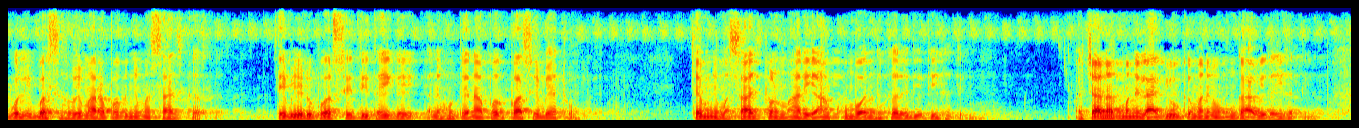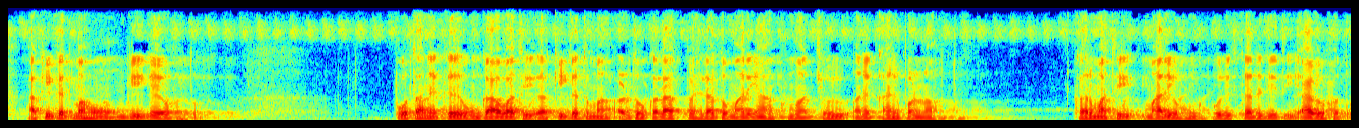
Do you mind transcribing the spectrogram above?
બોલી, બસ, હવે મારા પગની મસાજ કર. તે બેડ ઉપર સીધી થઈ ગઈ અને હું તેના પગ પાસે બેઠો. તેમની મસાજ પણ મારી આંખો બંધ કરી દીધી હતી. અચાનક મને લાગ્યું કે મને ઊંઘ આવી રહી હતી. હકીકતમાં હું ઊંઘી ગયો હતો. પોતાને કે ઊંઘ આવવાથી હકીકતમાં અડધો કલાક પહેલાં તો મારી આંખમાં જોયું અને કાંઈ પણ ન હતું. ઘરમાંથી મારી ઊંઘ પૂરી કરી દીધી, આવ્યો હતો.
